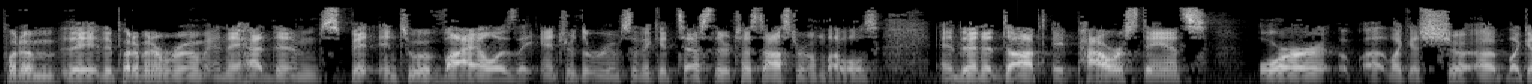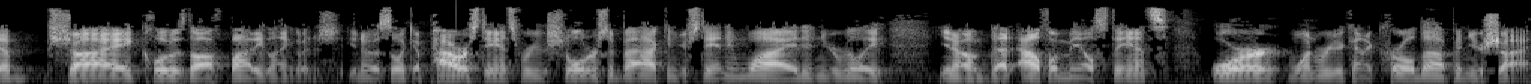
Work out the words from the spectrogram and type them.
put them they, they put them in a room and they had them spit into a vial as they entered the room so they could test their testosterone levels, and then adopt a power stance or uh, like a sh- uh, like a shy, closed off body language. You know, so like a power stance where your shoulders are back and you're standing wide and you're really, you know, that alpha male stance, or one where you're kind of curled up and you're shy.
